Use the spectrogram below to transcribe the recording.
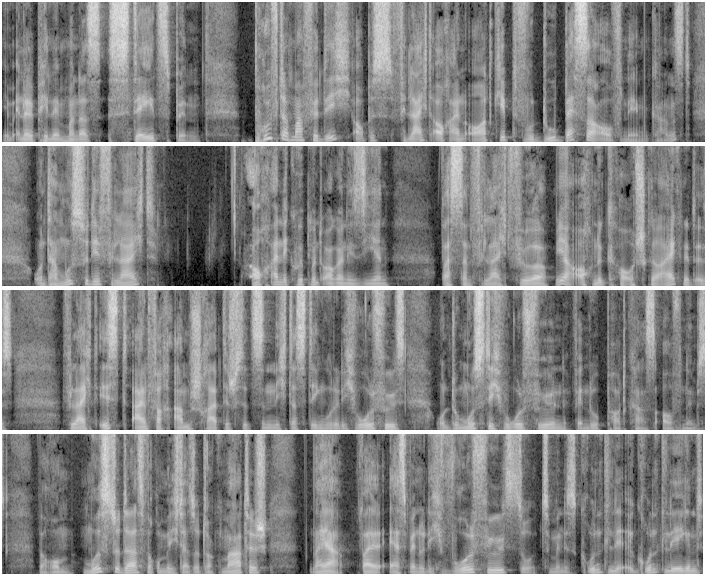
im NLP nennt man das States bin. Prüf doch mal für dich, ob es vielleicht auch einen Ort gibt, wo du besser aufnehmen kannst. Und da musst du dir vielleicht auch ein Equipment organisieren, was dann vielleicht für ja auch eine Couch geeignet ist. Vielleicht ist einfach am Schreibtisch sitzen nicht das Ding, wo du dich wohlfühlst und du musst dich wohlfühlen, wenn du Podcasts aufnimmst. Warum musst du das? Warum bin ich da so dogmatisch? Naja, weil erst wenn du dich wohlfühlst, so zumindest grundle grundlegend,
